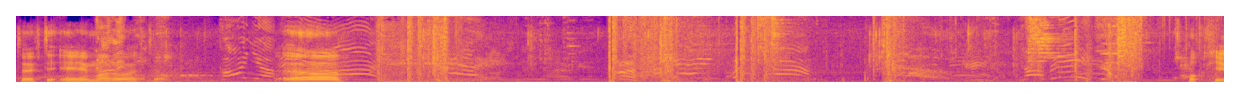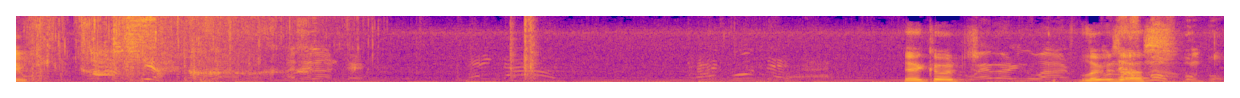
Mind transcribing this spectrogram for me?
Do I have to aim or do I have to... Uh, fuck you. Ass. move, Bumbo.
